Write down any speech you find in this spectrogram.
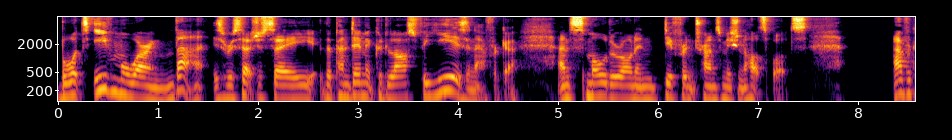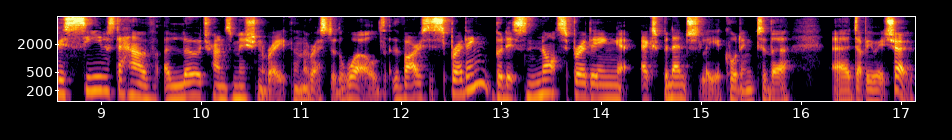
But what's even more worrying than that is researchers say the pandemic could last for years in Africa and smolder on in different transmission hotspots. Africa seems to have a lower transmission rate than the rest of the world. The virus is spreading, but it's not spreading exponentially, according to the uh, WHO.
